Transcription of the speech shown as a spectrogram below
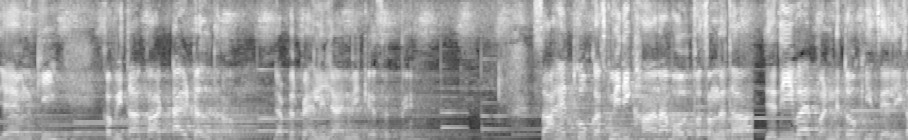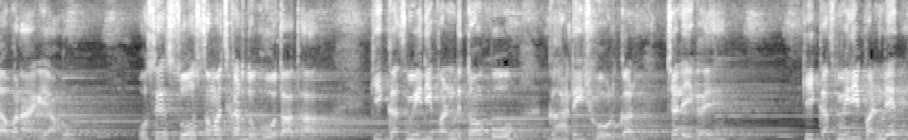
यह उनकी कविता का टाइटल था, या फिर पहली लाइन भी कह सकते हैं। साहित्य को कश्मीरी खाना बहुत पसंद था, यदि वह पंडितों की शैली का बनाया गया हो। उसे सोच समझकर दुख होता था कि कश्मीरी पंडितों को घाटी छोड़कर चले गए कि कश्मीरी पंडित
